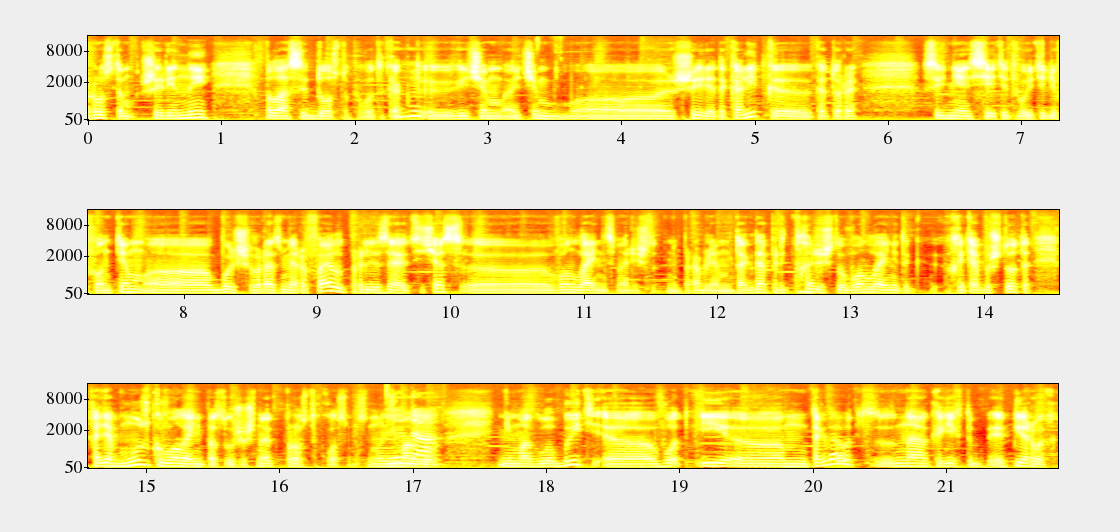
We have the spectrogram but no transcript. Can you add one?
ростом ширины полосы доступа. Вот как mm-hmm. чем, чем шире эта калитка, которая соединяет сети твой телефон, тем большего размера файла пролезает вылезают. Сейчас э, в онлайне смотреть что-то не проблема. Тогда предположить, что в онлайне хотя бы что-то, хотя бы музыку в онлайне послушаешь, но это просто космос. Ну, не, ну, могло, да. не могло быть. Э, вот. И э, тогда вот на каких-то первых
